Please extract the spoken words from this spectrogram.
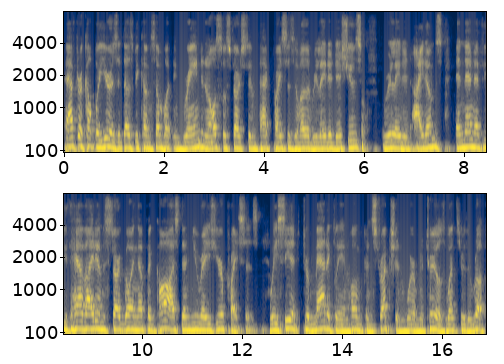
After a couple of years, it does become somewhat ingrained and it also starts to impact prices of other related issues, related items. And then if you have items start going up in cost, then you raise your prices. We see it dramatically in home construction where materials went through the roof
